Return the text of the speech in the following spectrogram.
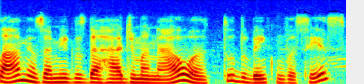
Olá, meus amigos da Rádio Manaua, tudo bem com vocês?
